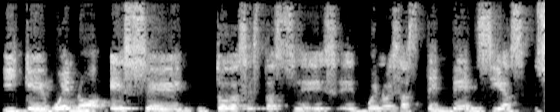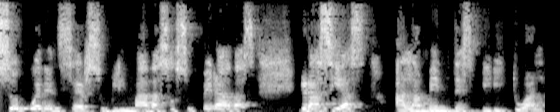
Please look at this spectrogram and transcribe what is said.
y que, bueno, es eh, todas estas, es, eh, bueno, esas tendencias pueden ser sublimadas o superadas gracias a la mente espiritual,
